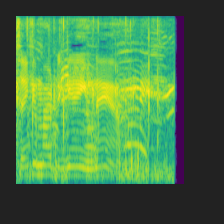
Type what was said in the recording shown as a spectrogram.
Take him out the game now.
